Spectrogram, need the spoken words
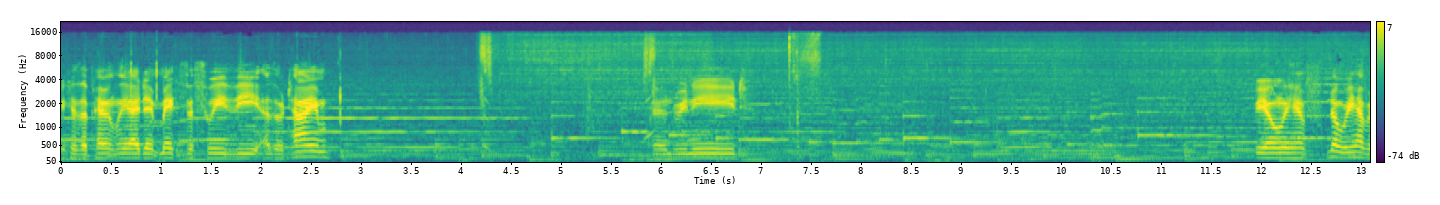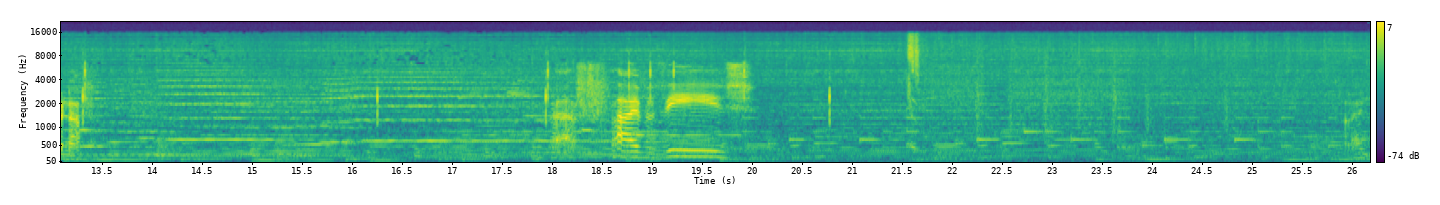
Because apparently I didn't make the three the other time. And we need We only have... No, we have enough. Five of these. And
